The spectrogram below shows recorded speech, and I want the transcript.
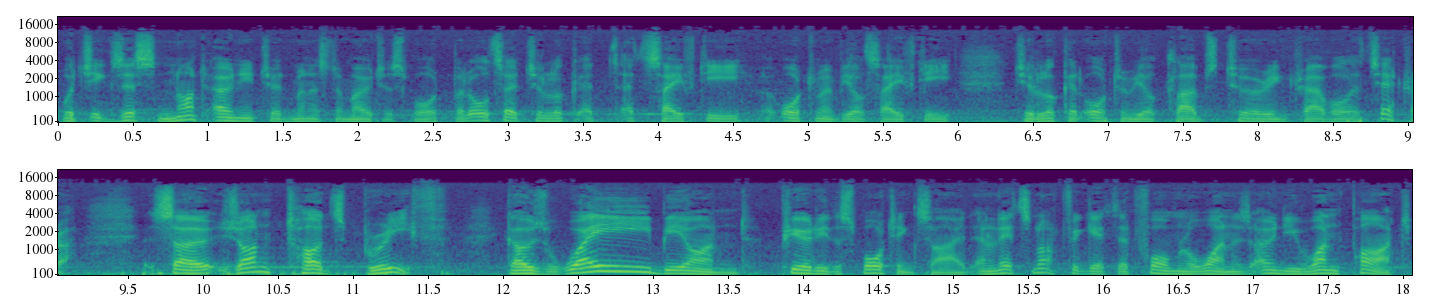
which exists not only to administer motorsport, but also to look at, at safety, automobile safety, to look at automobile clubs, touring, travel, etc. So Jean Todt's brief goes way beyond purely the sporting side. And let's not forget that Formula One is only one part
